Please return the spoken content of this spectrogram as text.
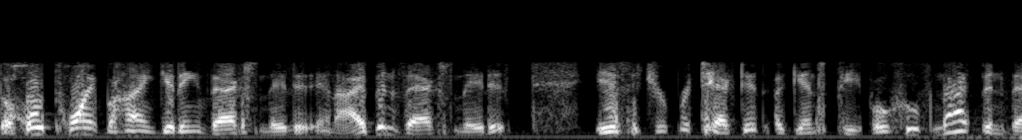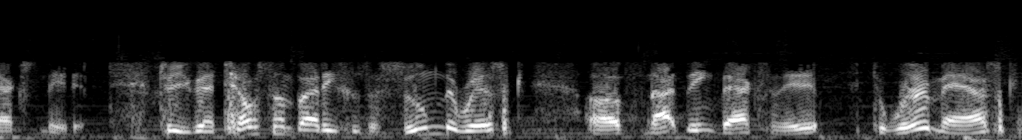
the whole point behind getting vaccinated, and I've been vaccinated, is that you're protected against people who've not been vaccinated. So you're going to tell somebody who's assumed the risk of not being vaccinated to wear a mask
